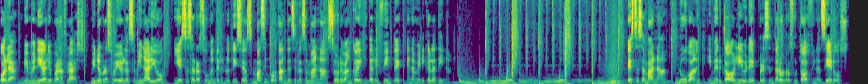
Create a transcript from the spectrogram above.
Hola, bienvenido a Yopana Flash. Mi nombre es Fabiola Seminario y este es el resumen de las noticias más importantes de la semana sobre banca digital y fintech en América Latina. Esta semana, Nubank y Mercado Libre presentaron resultados financieros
